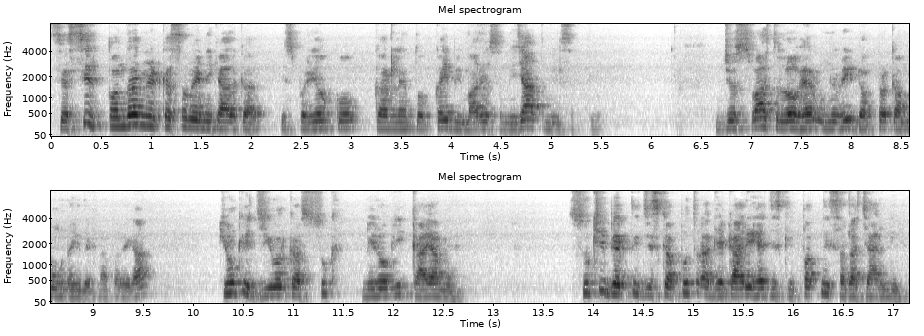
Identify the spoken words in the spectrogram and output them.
से सिर्फ़ पंद्रह मिनट का समय निकाल कर इस प्रयोग को कर लें तो कई बीमारियों से निजात मिल सकती है। जो स्वास्थ्य लोग हैं, उन्हें भी डॉक्टर का मुँह नहीं देखना पड़ेगा, क्योंकि जीवन का सुख निरोगी काया में है। सुखी व्यक्ति जिसका पुत्र आज्ञाकारी है, जिसकी पत्नी सदाचारिणी है,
